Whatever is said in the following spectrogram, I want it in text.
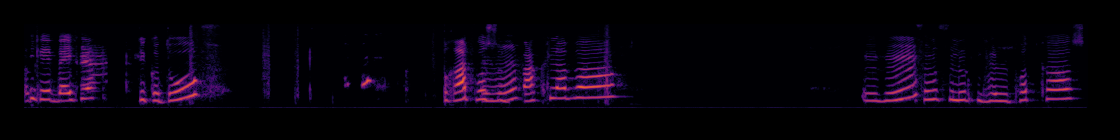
Okay, welche? dick und doof. Bratwurst Mhm. und Baklava. Mhm. 5 Minuten Harry Podcast.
